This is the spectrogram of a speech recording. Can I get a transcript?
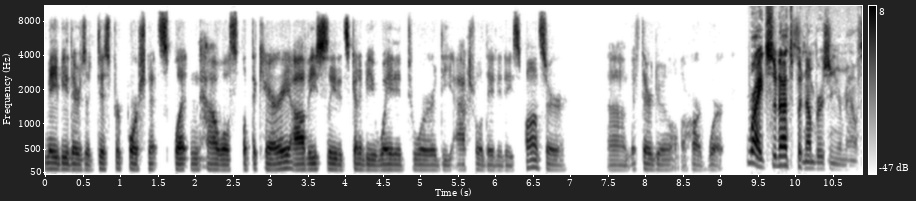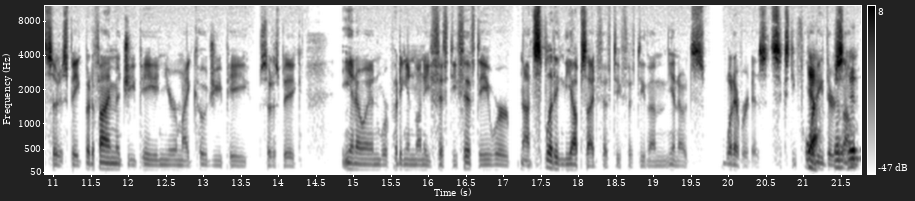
maybe there's a disproportionate split in how we'll split the carry. Obviously, it's going to be weighted toward the actual day to day sponsor um, if they're doing all the hard work. Right. So, not to put numbers in your mouth, so to speak, but if I'm a GP and you're my co GP, so to speak, you know, and we're putting in money 50-50, we're not splitting the upside 50-50, then, you know, it's whatever it is. It's 60-40. Yeah, There's it, some it,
